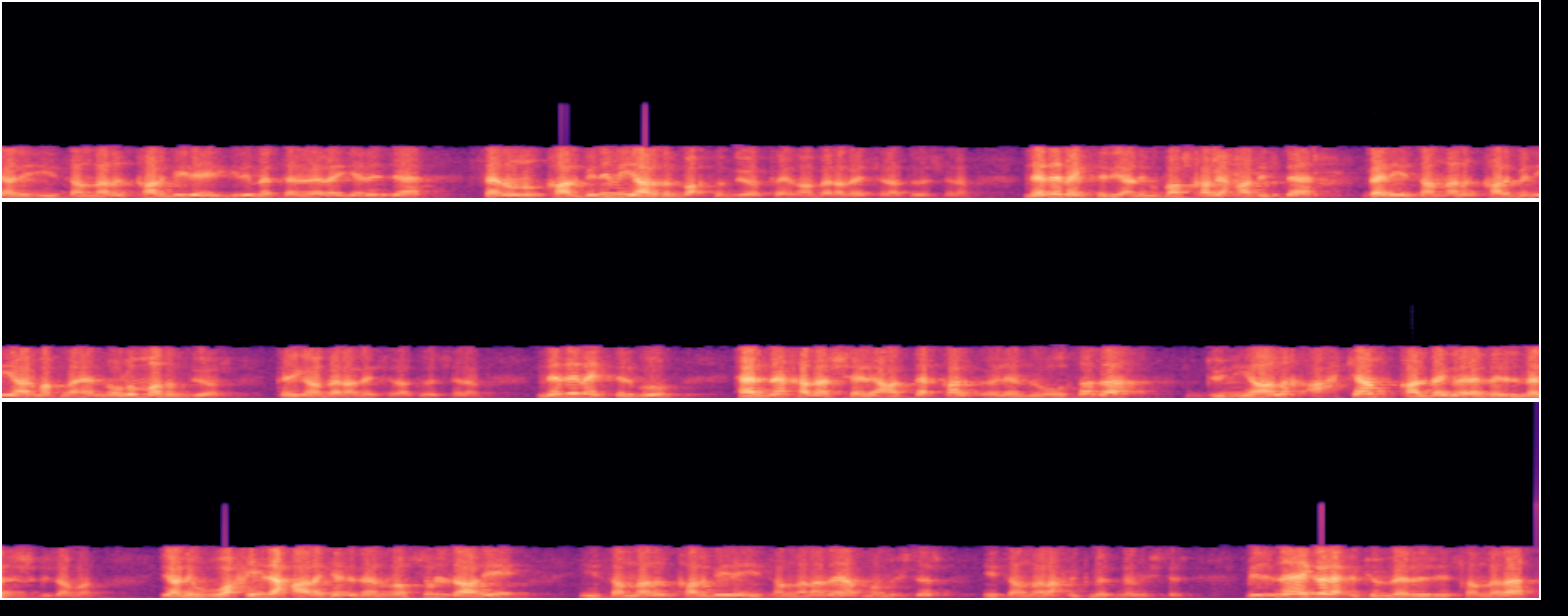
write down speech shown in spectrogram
Yani insanların kalbiyle ilgili meselelere gelince sen onun kalbini mi yardın baktın diyor Peygamber aleyhissalatü vesselam. Ne demektir yani başka bir hadiste ben insanların kalbini yarmakla emrolunmadım diyor Peygamber aleyhissalatü vesselam. Ne demektir bu? Her ne kadar şeriatte kalp önemli olsa da dünyalık ahkam kalbe göre verilmez hiçbir zaman. Yani vahiy ile hareket eden Resul dahi insanların kalbiyle insanlara ne yapmamıştır? İnsanlara hükmetmemiştir. Biz neye göre hüküm veririz insanlara?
